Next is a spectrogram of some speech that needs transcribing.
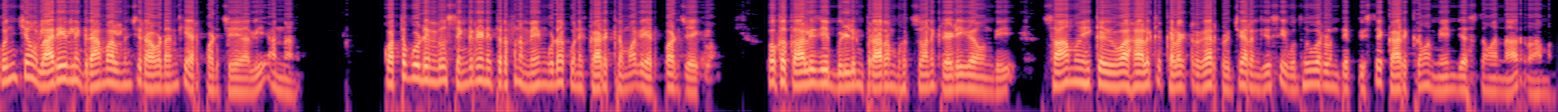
కొంచెం లారీల్ని గ్రామాల నుంచి రావడానికి ఏర్పాటు చేయాలి అన్నాను. కొత్తగూడెంలో సింగరేణి తరఫున మేము కూడా కొన్ని కార్యక్రమాలు ఏర్పాటు చేయగలం. ఒక కాలేజీ బిల్డింగ్ ప్రారంభోత్సవానికి రెడీగా ఉంది. సామూహిక వివాహాలకు కలెక్టర్ గారు ప్రచారం చేసి వధూవరులను తెప్పిస్తే కార్యక్రమం మేం చేస్తామన్నారు రామన్.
